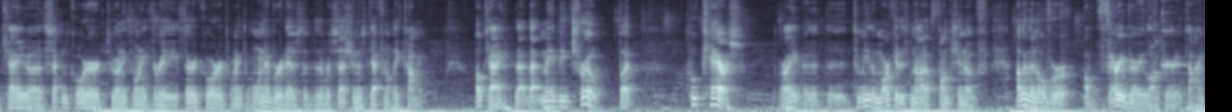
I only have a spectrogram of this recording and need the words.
Okay, uh, second quarter 2023, third quarter 2020, whenever it is, the, the recession is definitely coming. Okay, that, that may be true, but who cares, right? Uh, to me, the market is not a function of, other than over a very, very long period of time,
